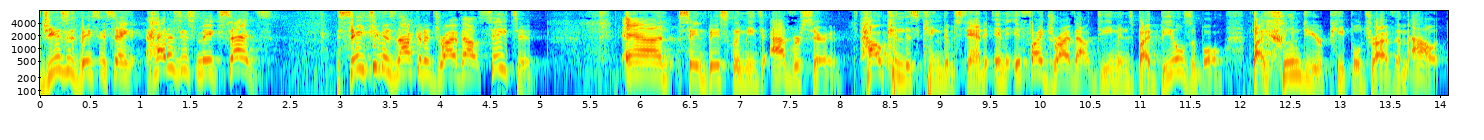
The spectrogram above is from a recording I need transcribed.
Jesus is basically saying, How does this make sense? Satan is not going to drive out Satan. And Satan basically means adversary. How can this kingdom stand? And if I drive out demons by Beelzebul, by whom do your people drive them out?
